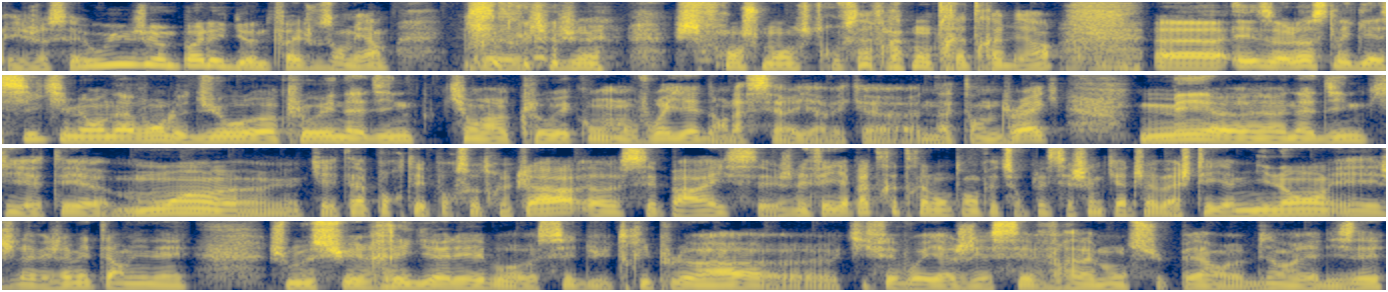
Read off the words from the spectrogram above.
et je sais, oui, j'aime pas les gunfights, je vous emmerde. Je, franchement, je trouve ça vraiment très très bien. Euh, et The Lost Legacy qui met en avant le duo euh, Chloé Nadine, qui ont Chloé qu'on voyait dans la série avec Nathan Drake, mais Nadine qui a été moins, qui a été apportée pour ce truc-là. Euh, c'est pareil, je l'ai fait il y a pas très très longtemps en fait sur PlayStation 4. J'avais acheté il y a 1000 ans et je l'avais jamais terminé. Je me suis régalé. Bon, c'est du triple A euh, qui fait voyager. C'est vraiment super euh, bien réalisé.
